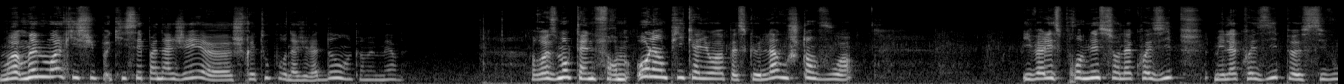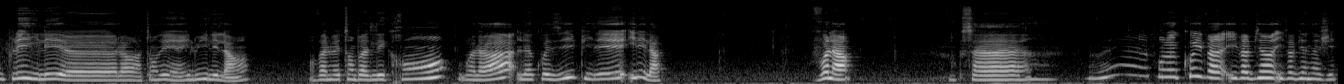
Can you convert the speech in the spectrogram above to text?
Moi, même moi qui suis sais pas nager, je ferai tout pour nager là-dedans, hein, quand même, merde. Heureusement que t'as une forme olympique, Iowa, parce que là où je t'envoie, il va aller se promener sur l'aquazip. Mais l'aquazip, euh, s'il vous plaît, il est... euh, Alors, attendez, hein, lui, il est là. hein. On va le mettre en bas de l'écran. Voilà, l'aquazip, il est... il est là. Voilà. Donc ça... Pour le coup, il va, bien, il va bien nager.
